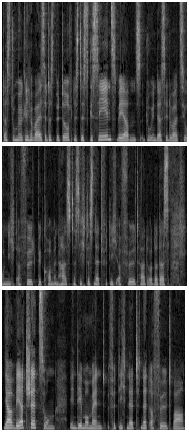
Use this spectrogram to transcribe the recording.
dass du möglicherweise das Bedürfnis des Gesehenswerdens du in der Situation nicht erfüllt bekommen hast, dass sich das nicht für dich erfüllt hat oder dass ja Wertschätzung in dem Moment für dich nicht, nicht erfüllt war.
